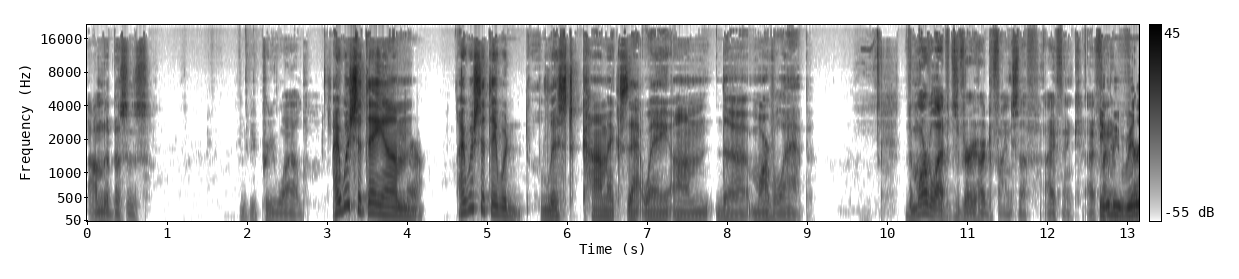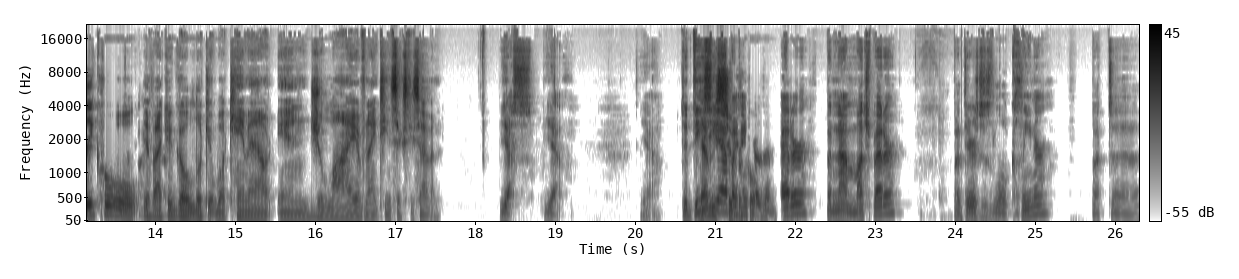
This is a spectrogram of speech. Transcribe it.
omnibuses? It'd be pretty wild. I wish that they um Yeah. I wish that they would list comics that way on the Marvel app. The Marvel app it's very hard to find stuff. I think. I it would be really cool if I could go look at what came out in July of 1967. Yes. Yeah. Yeah. The DC app I think cool. does it better, but not much better. But theirs is a little cleaner. But uh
